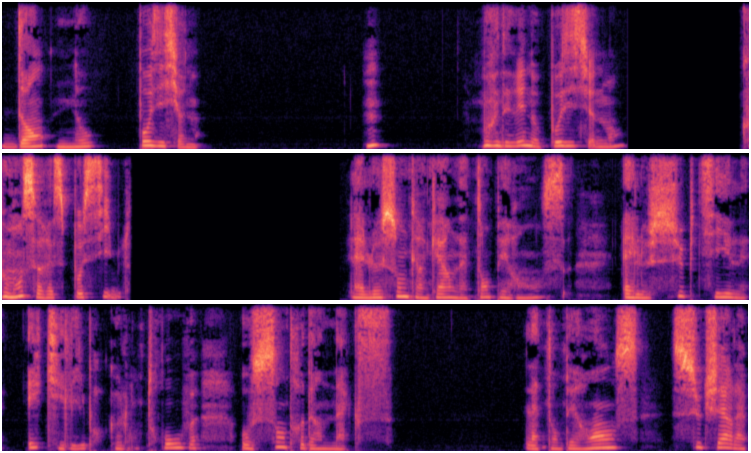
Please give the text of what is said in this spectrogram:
dans nos positionnements modérer nos positionnements? Comment serait-ce possible? La leçon qu'incarne la tempérance est le subtil équilibre que l'on trouve au centre d'un axe. La tempérance suggère la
